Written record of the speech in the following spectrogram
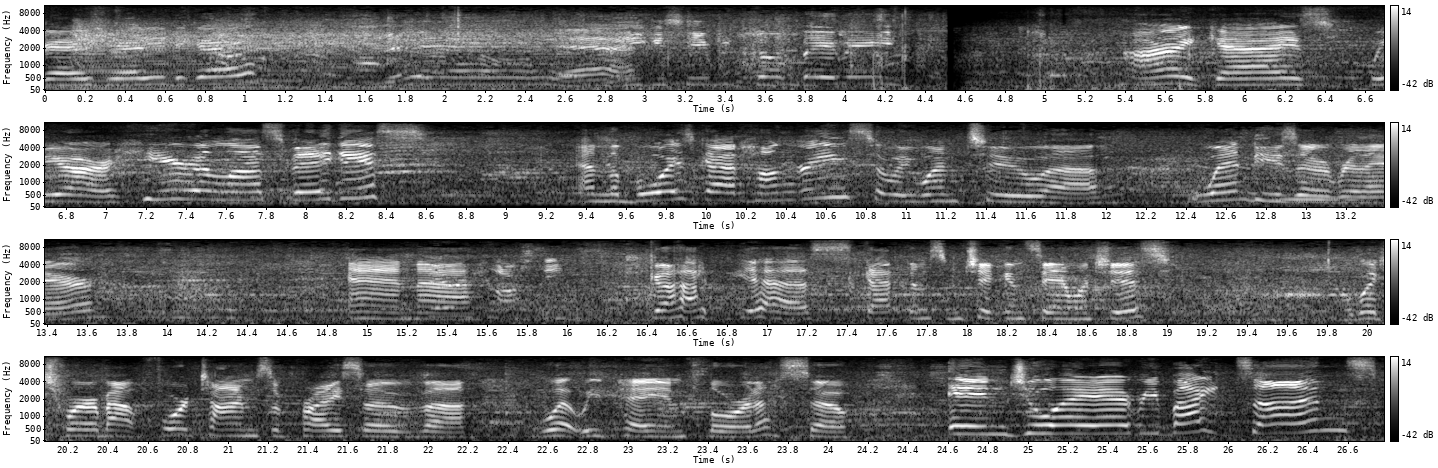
Guys ready to go? Yeah. Yeah. Vegas, here we come, baby. All right, guys, we are here in Las Vegas, and the boys got hungry, so we went to uh, Wendy's over there, and uh, got yes, got them some chicken sandwiches, which were about four times the price of uh, what we pay in Florida. So enjoy every bite, sons.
